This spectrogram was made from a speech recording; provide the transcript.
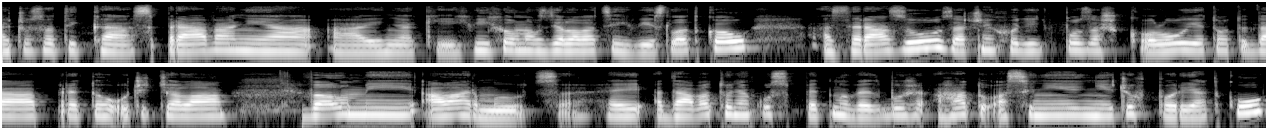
aj čo sa týka správania, aj nejakých výchovno-vzdelávacích výsledkov a zrazu začne chodiť poza školu, je to teda pre toho učiteľa veľmi alarmujúce. Hej? A dáva to nejakú spätnú väzbu, že aha, tu asi nie je niečo v poriadku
